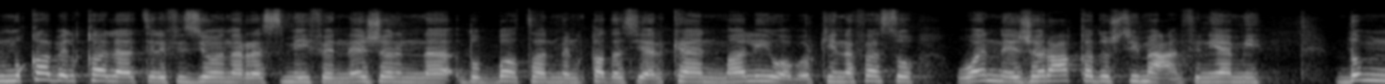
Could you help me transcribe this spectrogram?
المقابل قال التلفزيون الرسمي في النيجر أن ضباطا من قادة أركان مالي وبوركينا فاسو والنيجر عقدوا اجتماعا في نيامي ضمن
